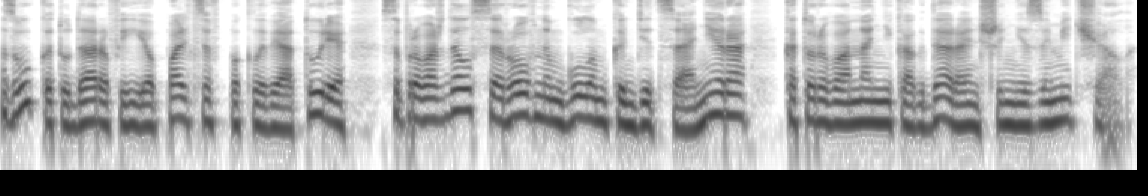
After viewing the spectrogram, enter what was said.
Звук от ударов ее пальцев по клавиатуре сопровождался ровным гулом кондиционера, которого она никогда раньше не замечала.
